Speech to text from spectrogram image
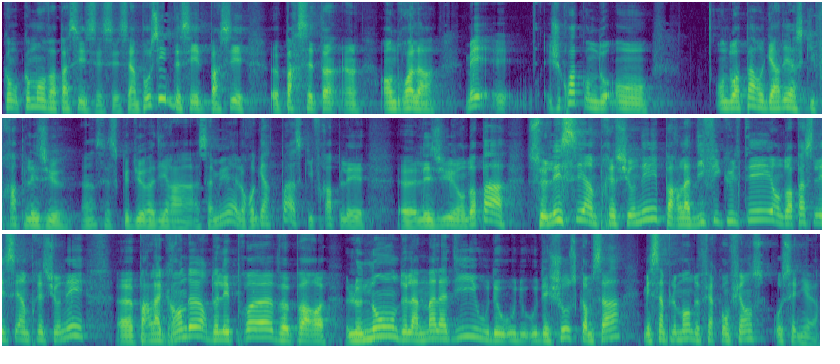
Comment, on va passer? C'est impossible d'essayer de passer euh, par cet endroit-là. Mais euh, je crois qu'on on ne doit pas regarder à ce qui frappe les yeux. Hein, c'est ce que Dieu va dire à, Samuel. Regarde pas à ce qui frappe les, euh, yeux. On ne doit pas se laisser impressionner par la difficulté. On ne doit pas se laisser impressionner euh, par la grandeur de l'épreuve, par le nom de la maladie ou, des choses comme ça, mais simplement de faire confiance au Seigneur.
